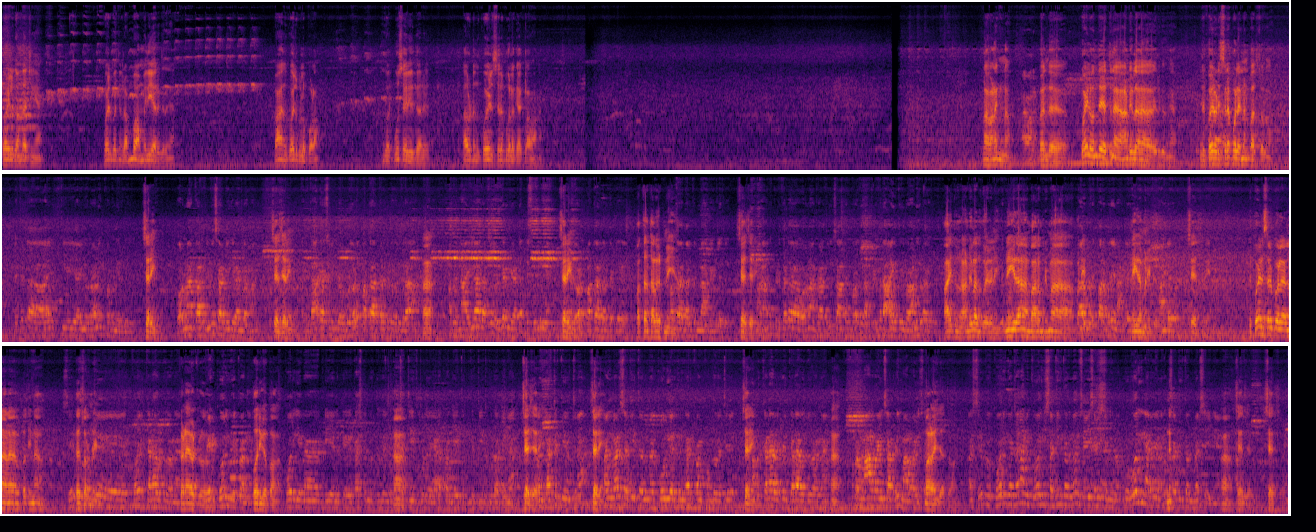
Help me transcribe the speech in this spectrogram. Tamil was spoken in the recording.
கோயிலுக்கு வந்தாச்சுங்க. கோயில் பார்த்தீங்கன்னா ரொம்ப அமைதியாக இருக்குதுங்க. வாங்க இந்த கோயிலுக்குள்ளே போகலாம் இங்கே ஒரு பூசாரி இருக்கார். அவர்கிட்ட இந்த கோயில் சிறப்புகளை கேட்கலாம் வாங்க. அண்ணா வணக்கங்கண்ணா. இப்போ இந்த கோயில் வந்து எத்தனை ஆண்டுகளாக இருக்குதுங்க? இந்த கோயிலோட சிறப்புகள் என்னன்னு பார்த்து சொல்லுங்கள் கிட்டத்தட்ட ஆயிரத்தி ஐநூறு ஆளுக்கு பக்கம் இருக்குது. சரிங்க கொரோனா காலத்துலேருந்து சாட்டிக்கிறாங்க சரி சரிங்க. தாத்தா சொல்லிக்கிற உங்களோட பத்தாவது தரக்கட்டு வருகிறா ஆ. அப்படி நான் இல்லாதப்ப வைக்கிறேன் கேட்டால் அப்படி சொல்லுங்க. சரிங்க. இதோட பத்தாவது தரக்கட்டு. பத்தா தலைக்கட்டுனீங்க பத்தாவது தரக்கட்டு நாங்கள் எங்களுக்கு. சரி சரிங்க. ஆனால் வந்து கிட்டத்தட்ட கொரோனா காலத்துலேயும் சாத்தம் போது நான் கிட்டத்தட்ட ஆயிரத்தி ஐநூறு ஆண்டுகள் ஆகுது. ஆயிரத்தி நூறு ஆண்டுகள் அந்த கோயிலை நீங்கள் நீங்கள் தான் பாரம்பரியமாக பண்ணிட்டு பாரம்பரிய பாரம்பரியம் நாங்களே. நீங்கள் தான் பண்ணிட்டு. நாங்கள். சரி சரி இந்த கோயில் சிறப்புகள் நான் பார்த்தீங்கன்னா சரி சொல்ல முடியும்? கடை விட்டுருவாங்க கடை வெட்டுருவோம் பேர் கோரிக்கை வைப்பாங்க. கோரிக்கை வைப்பாங்க. கோரிக்கை இப்படி எனக்கு கஷ்டம் இருக்குது தீர்த்து கொடு இட பஞ்சாயத்து இப்படி தீர்த்து கொடு அப்படின்னா சரி சரி. கஷ்டம் சரி. அது மாதிரி சத்தியத்தை அந்த மாதிரி கோழி மாதிரி பங்கு பொங்க வச்சு. அப்புறம் கடை வெட்டி கடை வெட்டுவாங்க. ஆ. அப்புறம் மாலை வாங்கி சாப்பிட்றீங்க மாலை வாங்கி மாலை சாத்துவாங்க அது சிறப்பு. கோரிக்கை வச்சாலும் அந்த கோரிக்கை சத்திக்கு தகுந்த மாதிரி செய்ய செய்ய சொல்லிடுவேன் இப்போ கோரிக்கை நிறைவேறணும் சத்திக்கு தகுந்த மாதிரி செய்யுங்க. சரி சரி. சரி சரி.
